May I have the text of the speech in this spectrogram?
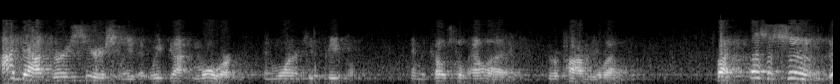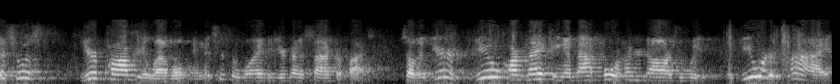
I doubt very seriously that we've got more than one or two people in the coastal LA who are poverty level. But let's assume this was your poverty level and this is the way that you're going to sacrifice. So that you're, you are making about $400 a week. If you were to tithe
